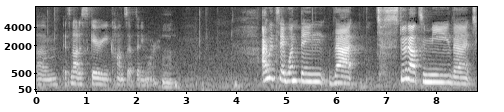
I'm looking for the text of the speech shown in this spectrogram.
Um, it's not a scary concept anymore. I would say one thing that t- stood out to me that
